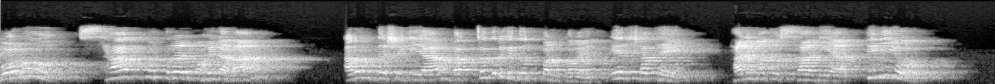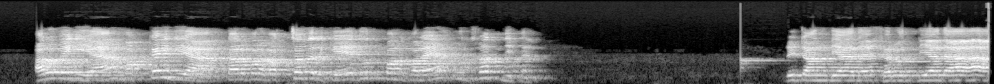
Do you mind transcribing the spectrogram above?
বনু সাত গোত্রের মহিলারা আরব দেশে গিয়া বাচ্চাদেরকে দুধ পান করায়। এর সাথে হালিমাতুস সাদিয়া তিনিও আরবে গিয়া, মক্কায় গিয়া তারপরে বাচ্চাদেরকে দুধ পান করায় উজরাত নিতেন। রিটার্ন দিয়া দেয়, ফেরত দিয়া দেয়।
